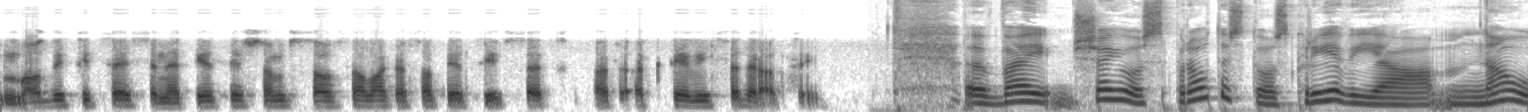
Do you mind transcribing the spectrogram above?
modificēs, ja nepieciešams, savas tālākās attiecības ar, ar Krievijas federāciju. Vai šajos protestos Krievijā nav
